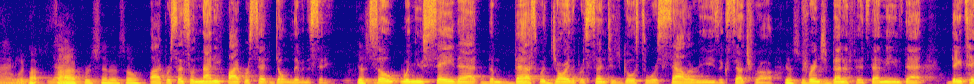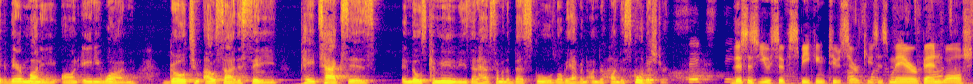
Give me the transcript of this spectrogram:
About five percent or so. Five percent, so ninety-five percent don't live in the city. Yes, so when you say that the vast majority of the percentage goes towards salaries, etc., yes, fringe benefits, that means that they take their money on 81, go to outside the city, pay taxes in those communities that have some of the best schools while we have an underfunded school district. This is Yusuf speaking to Syracuse's mayor, Ben Walsh,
